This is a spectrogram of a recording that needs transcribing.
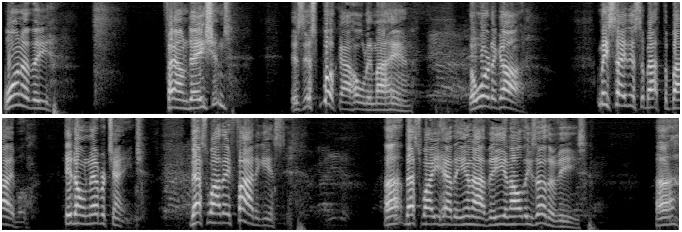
One of the foundations is this book I hold in my hand the Word of God. Let me say this about the Bible it don't never change. That's why they fight against it. Uh, that's why you have the NIV and all these other V's. Uh,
